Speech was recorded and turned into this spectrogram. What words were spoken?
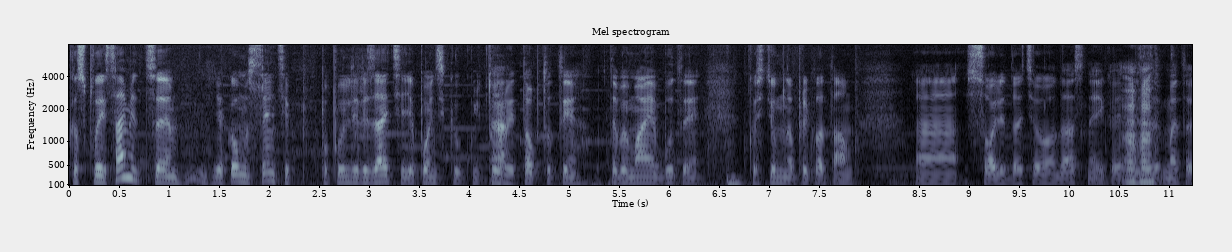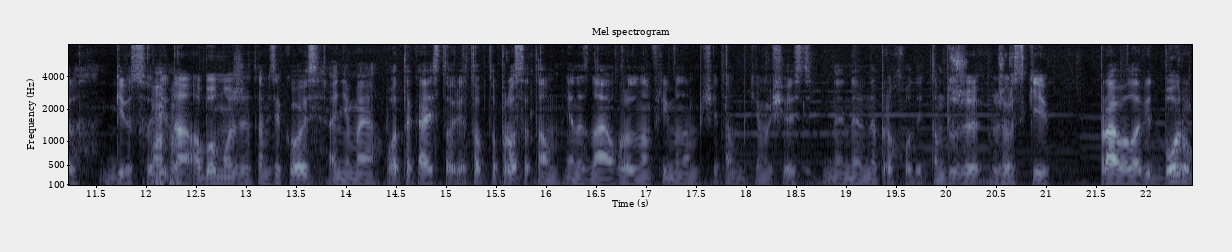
Cosplay Summit це в якомусь сенсі популяризація японської культури. А. Тобто ти, в тебе має бути костюм, наприклад, там. Е, Соліда цього, да, Снейка з Metal Gear Solid, Мгм. або може там з якогось аніме. От така історія. Тобто просто там, я не знаю, Гордоном Фріменом чи там кимось щось не, не, не проходить. Там дуже жорсткі правила відбору,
